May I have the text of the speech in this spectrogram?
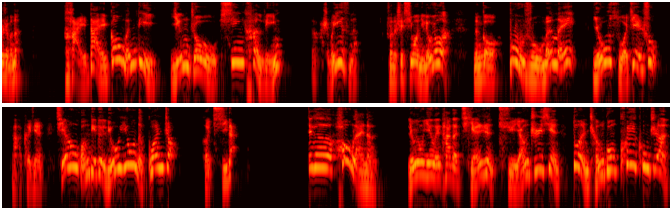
说什么呢？海带高门第，瀛洲新翰林，啊，什么意思呢？说的是希望你刘墉啊，能够不辱门楣，有所建树，啊，可见乾隆皇帝对刘墉的关照和期待。这个后来呢，刘墉因为他的前任曲阳知县段成功亏空之案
